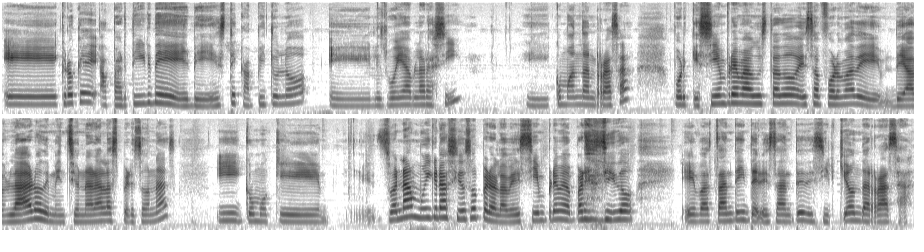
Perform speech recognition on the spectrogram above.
Eh, creo que a partir de, este capítulo eh, les voy a hablar así. Eh, ¿Cómo andan raza? Porque siempre me ha gustado esa forma de, de hablar o de mencionar a las personas. Y como que suena muy gracioso, pero a la vez siempre me ha parecido bastante interesante decir qué onda raza.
